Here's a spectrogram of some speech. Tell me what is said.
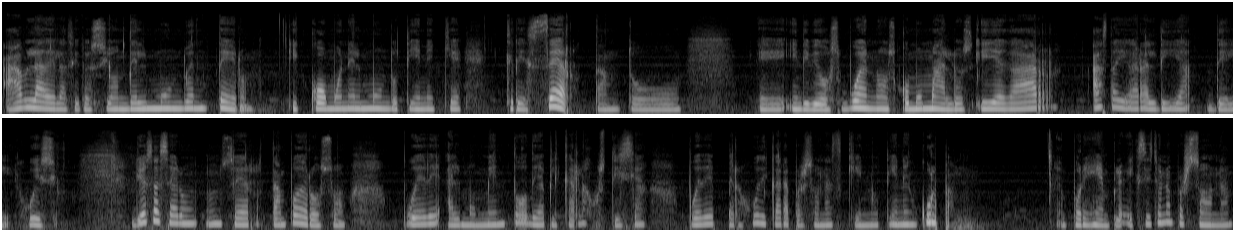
habla de la situación del mundo entero y cómo en el mundo tiene que crecer tanto eh, individuos buenos como malos y llegar hasta llegar al día del juicio. Dios un, un ser tan poderoso puede al momento de aplicar la justicia puede perjudicar a personas que no tienen culpa. Por ejemplo, existe una persona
